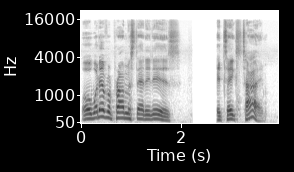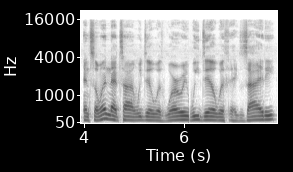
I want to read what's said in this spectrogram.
or whatever promise that it is, it takes time. And so in that time, we deal with worry, we deal with anxiety,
